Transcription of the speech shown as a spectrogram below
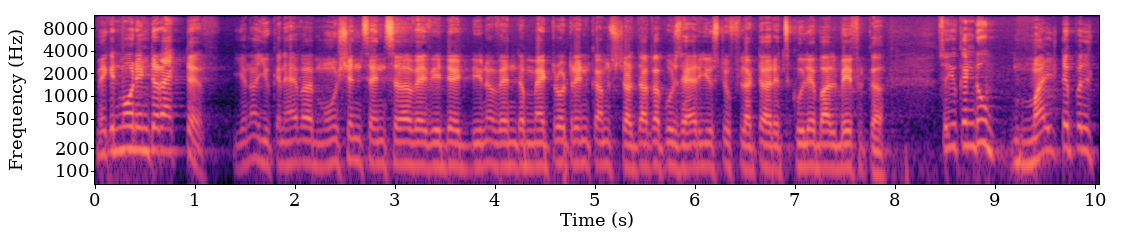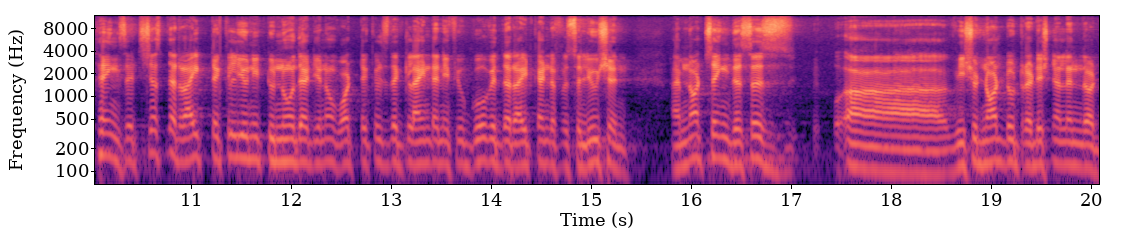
Make it more interactive. You know, you can have a motion sensor where we did, you know, when the metro train comes, Shraddha Kapoor's hair used to flutter, it's Kule Bal Befika. So you can do multiple things. It's just the right tickle. You need to know that, you know, what tickles the client. And if you go with the right kind of a solution, I'm not saying this is, uh, we should not do traditional in the,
